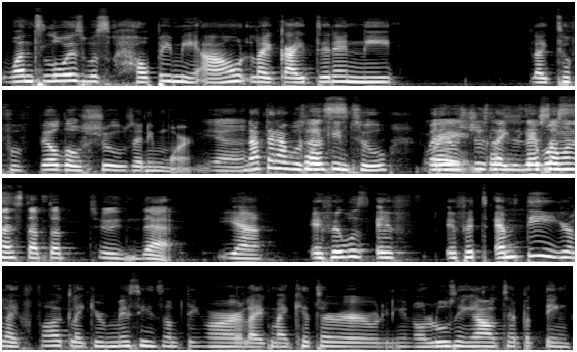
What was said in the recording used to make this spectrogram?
once Louis was helping me out, like I didn't need like to fulfill those shoes anymore. Yeah. Not that I was looking to, but it was just like there's was, someone that stepped up to that. yeah. If it was if if it's empty, you're like fuck, like you're missing something, or like my kids are you know losing out type of thing.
